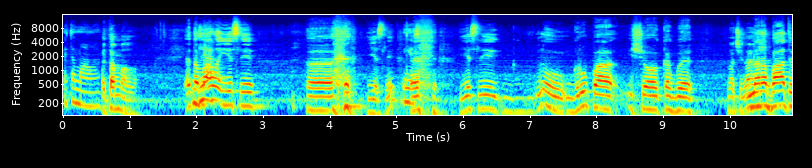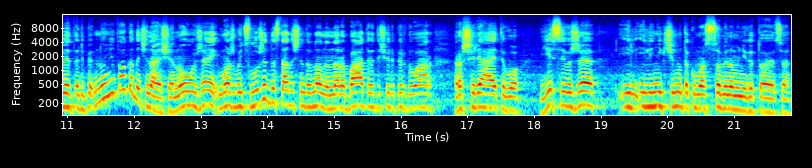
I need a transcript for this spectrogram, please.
Это мало. Это мало. Это Для- мало, если, э, если, Если. если, ну, группа еще как бы Начинающие? нарабатывает, ну не только начинающая, но уже, может быть, служит достаточно давно, но нарабатывает еще репертуар, расширяет его. Если уже или, или ни к чему такому особенному не готовится,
